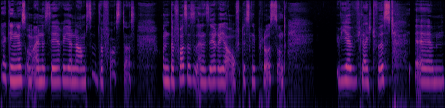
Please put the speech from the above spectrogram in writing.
da ging es um eine Serie namens The Fosters. Und The Fosters ist eine Serie auf Disney Plus und wie ihr vielleicht wisst, ähm,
